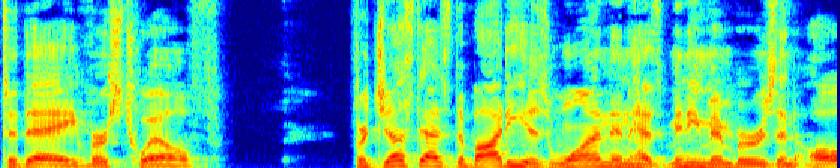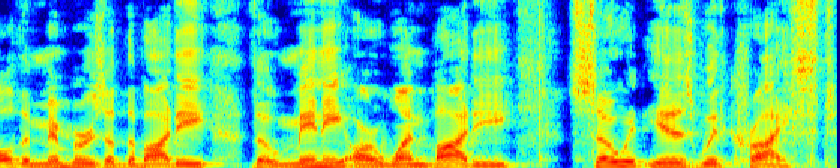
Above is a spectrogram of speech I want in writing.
today. Verse 12. For just as the body is one and has many members and all the members of the body, though many are one body, so it is with Christ.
